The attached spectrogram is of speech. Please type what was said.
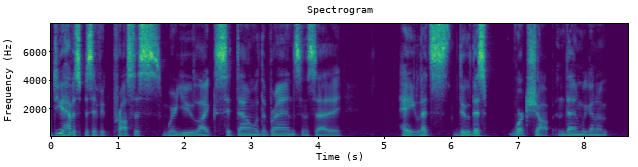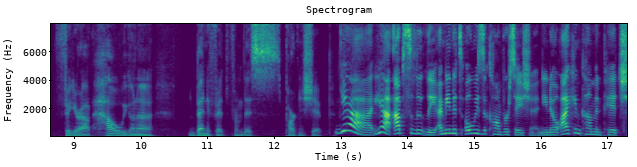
do you have a specific process where you like sit down with the brands and say, "Hey, let's do this workshop, and then we're gonna figure out how we're gonna benefit from this partnership. Yeah, yeah, absolutely. I mean, it's always a conversation. You know, I can come and pitch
